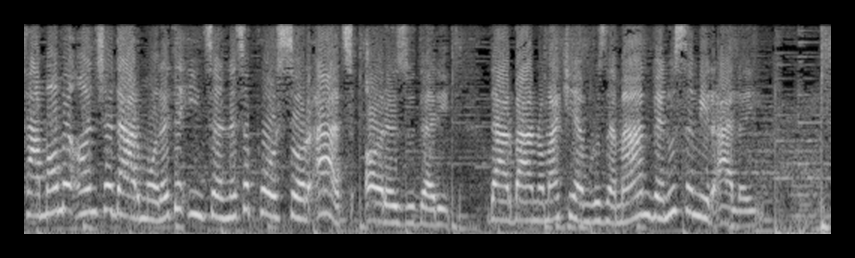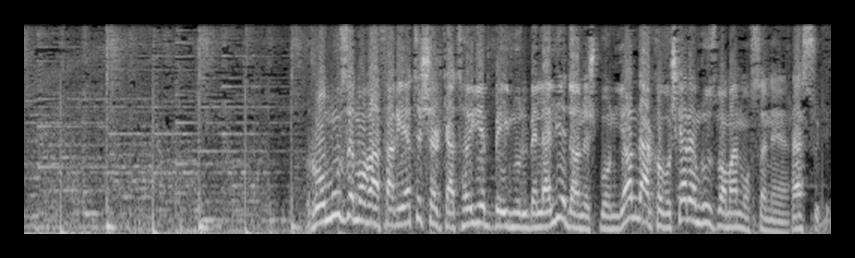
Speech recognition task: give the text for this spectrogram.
تمام آنچه در مورد اینترنت پرسرعت آرزو دارید. در برنامه که امروز من ونوس میرعلایی. رموز موفقیت شرکت های بین المللی دانش بنیان در کاوشگر امروز با من محسن رسولی.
